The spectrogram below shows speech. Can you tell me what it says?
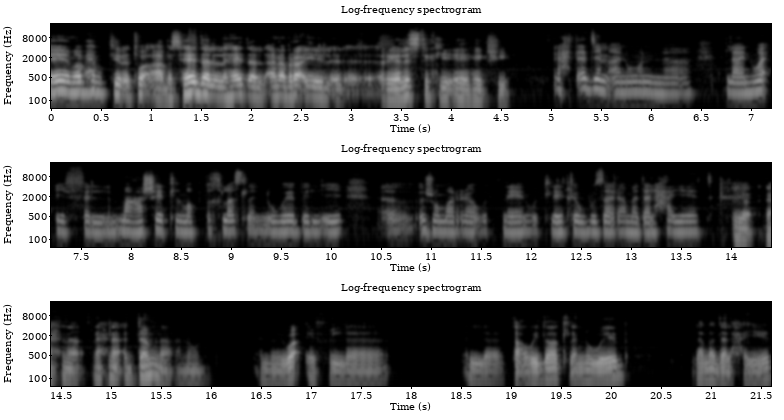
إيه ما بحب كثير أتوقع بس هيدا ال هيدا ال أنا برأيي رياليستيكلي إيه هيك شيء رح تقدم قانون آه، لنوقف المعاشات اللي ما بتخلص للنواب اللي آه، إجوا مرة واثنين وثلاثه ووزراء مدى الحياة. لا نحن نحن قدمنا قانون إنه يوقف التعويضات للنواب لمدى الحياة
